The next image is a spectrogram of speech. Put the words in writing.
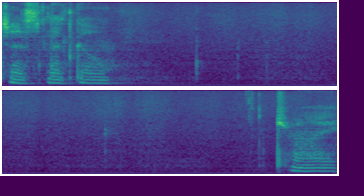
Just let go. Try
